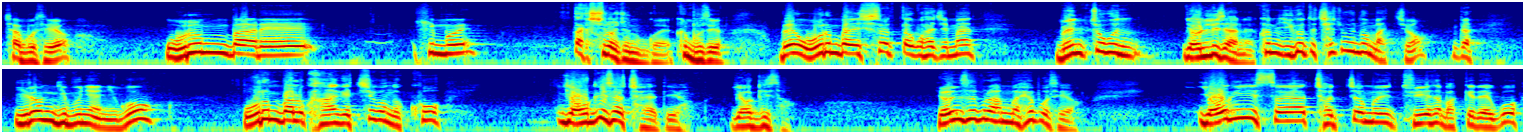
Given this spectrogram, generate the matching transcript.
자 보세요. 오른발에 힘을 딱 실어주는 거예요. 그럼 보세요. 내가 오른발에 실었다고 하지만 왼쪽은 열리잖아요. 그럼 이것도 체중 이동 맞죠? 그러니까 이런 기분이 아니고 오른발로 강하게 찍어 놓고 여기서 쳐야 돼요. 여기서. 연습을 한번 해보세요. 여기 있어야 저점을 뒤에서 맞게 되고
